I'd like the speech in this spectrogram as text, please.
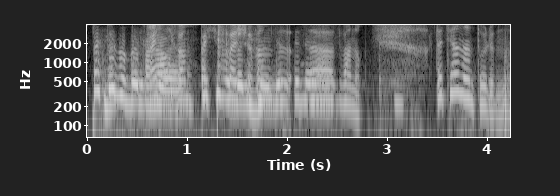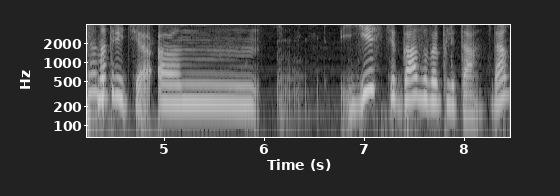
Спасибо да, большое. Спасибо, спасибо большое вам за, за звонок. Татьяна Анатольевна, смотрите, эм, есть газовая плита, да,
